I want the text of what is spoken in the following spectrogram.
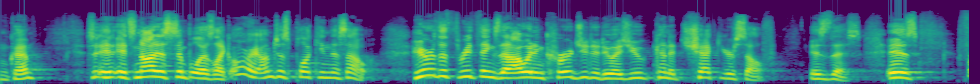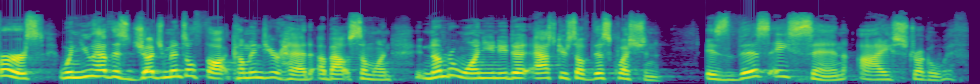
Okay? So it's not as simple as, like, all right, I'm just plucking this out. Here are the three things that I would encourage you to do as you kind of check yourself is this is First, when you have this judgmental thought come into your head about someone, number one, you need to ask yourself this question is this a sin I struggle with?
